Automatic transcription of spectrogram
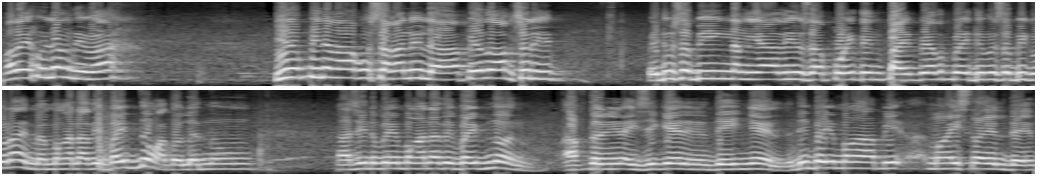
pareho lang, di ba? Yun ang pinangako sa kanila, pero actually, pwede mo sabihin nangyari yun sa point in time, pero pwede mo sabihin na, may mga na-revive doon, katulad nung, ah, sino ba yung mga na-revive nun? After ni Ezekiel and Daniel. Di ba yung mga, mga Israel din,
